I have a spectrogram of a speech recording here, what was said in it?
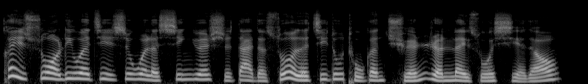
可以说，立位记是为了新约时代的所有的基督徒跟全人类所写的哦。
